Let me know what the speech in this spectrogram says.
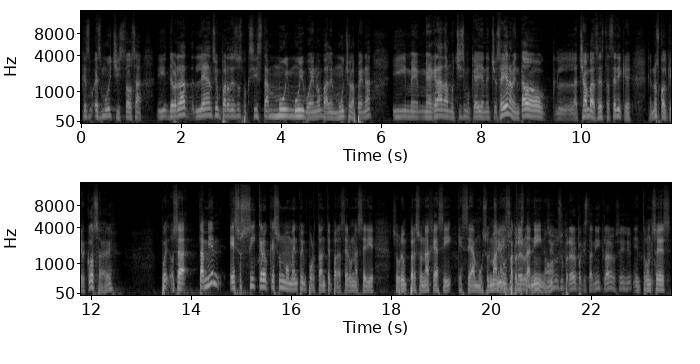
que es, es muy chistosa. Y de verdad, léanse un par de esos porque sí está muy, muy bueno, vale mucho la pena. Y me, me agrada muchísimo que hayan hecho, se hayan aventado la chambas de esta serie, que, que no es cualquier cosa, ¿eh? Pues, o sea, también eso sí creo que es un momento importante para hacer una serie sobre un personaje así que sea musulmán. Sí, es pakistaní, ¿no? Sí, un superhéroe pakistaní, claro, sí, sí. Entonces,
